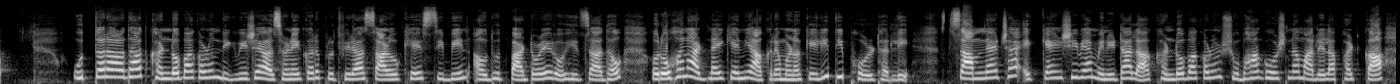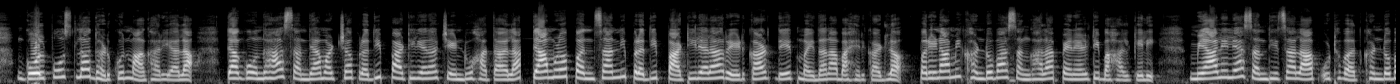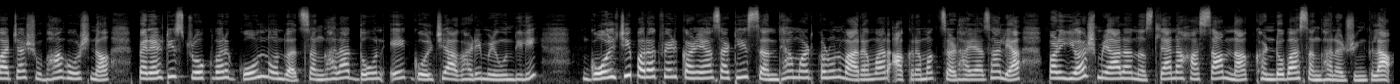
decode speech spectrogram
उत्तरार्धात खंडोबाकडून दिग्विजय असणेकर पृथ्वीराज साळोखे सिबिन अवधूत पाटोळे रोहित जाधव रोहन आडनाईक यांनी आक्रमणं केली ती फोल ठरली. सामन्याच्या एक्क्याऐंशीव्या मिनिटाला खंडोबाकडून शुभा घोषनं मारलेला फटका गोलपोस्टला धडकून माघारी आला. त्या गोंधळात संध्यामठच्या प्रदीप पाटील यांना चेंडू हाताळला. त्यामुळं पंचांनी प्रदीप पाटील याला रेड कार्ड देत मैदानाबाहेर काढलं. परिणामी खंडोबा संघाला पेनल्टी बहाल केली. मिळालेल्या संधीचा लाभ उठवत खंडोबाच्या शुभा घोषनं पेनल्टी स्ट्रोकवर गोल गोल नोंदवत संघाला दोन एक गोलची आघाडी मिळवून दिली. गोलची परतफेड करण्यासाठी संध्या मठकडून वारंवार आक्रमक चढाया झाल्या पण यश मिळालं नसल्यानं हा सामना खंडोबा संघानं जिंकला.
